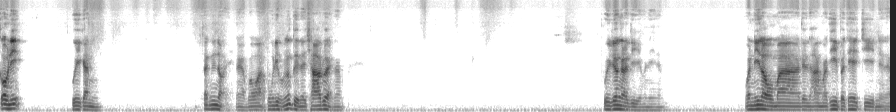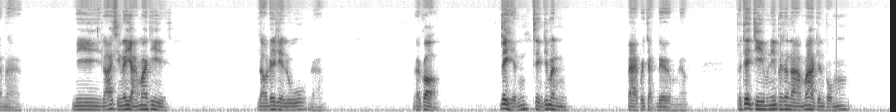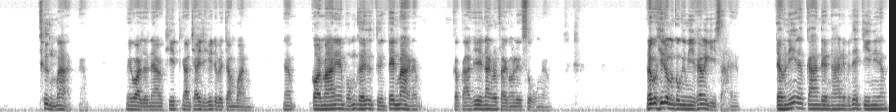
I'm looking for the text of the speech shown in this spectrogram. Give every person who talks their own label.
Speaker 1: ก็วันนี้คุยกันสักนิดหน่อยนะครับ เพราะว่าพรุ่งนี้ผมต้องตื่นในเช้าด้วยนะครับ คุยเรื่องอะไรดีวันนี้นะวันนี้เรามาเดินทางมาที่ประเทศจีนเนี่ยนะครับนะมีหลายสิ่งหลายอย่างมากที่ เราได้เรียนรู้นะครับ แล้วก็ได้เห็นสิ่งที่มัน แปลกไปจากเดิมนะครับ ประเทศจีนวันนี้พัฒนามากจนผมทึ่งมากนะครับ ไม่ว่าจะแนวคิดการใช้ชีวิตประจำวันนะครับ ก่อนมาเนี่ยผมเคยรู้สึกตื่นเต้นมากนะครับ กับการที่นั่งรถไฟความเร็วสูงนะครับแล้วก็คิดว่ามันคงจะมีแค่ไม่กี่สายนะครับแต่วันนี้นะการเดินทางในประเทศจีนนี่นะครับ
